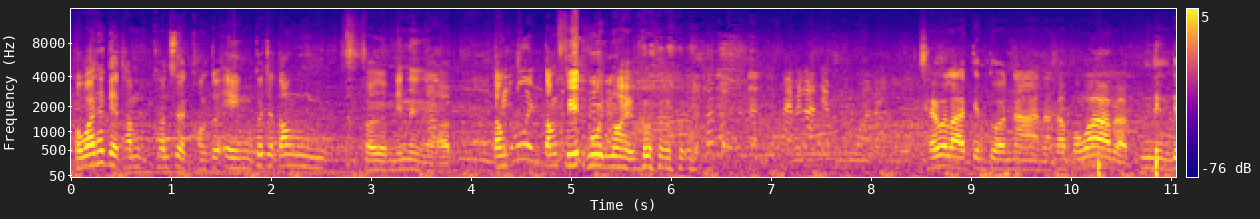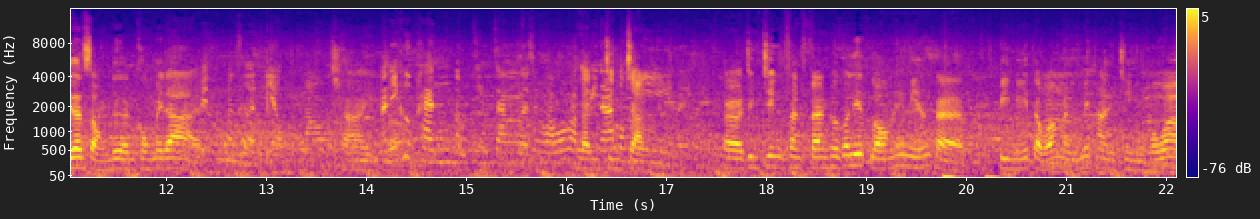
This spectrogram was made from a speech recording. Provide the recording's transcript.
เพราะว่าถ้าเกิดทำคอนเสิร์ตของตัวเองก็จะต้องเฟิร์มนิดนึงอะครับต้องต้องฟิตหุ่นหน่อย ใช้เวลาเตรียมตัวอะไรอย่างเงี้ยใช้เวลาเตรียมตัวนานนะครับ เพราะว่าแบบ 1 เดือน 2 เดือนคงไม่ได้ เป็นคอนเสิร์ตเดี่ยวของเรา ใช่ อันนี้คือแพลนแบบจริงจังเลย ใช่ไหมคะว่าแบบปีหน้าต้องมีอะไรอย่างเงี้ยเออจริง ๆ แฟนๆเขาก็เรียกร้องให้มีตั้งแต่ปีนี้แต่ว่ามันไม่ทันจริง เพราะว่า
